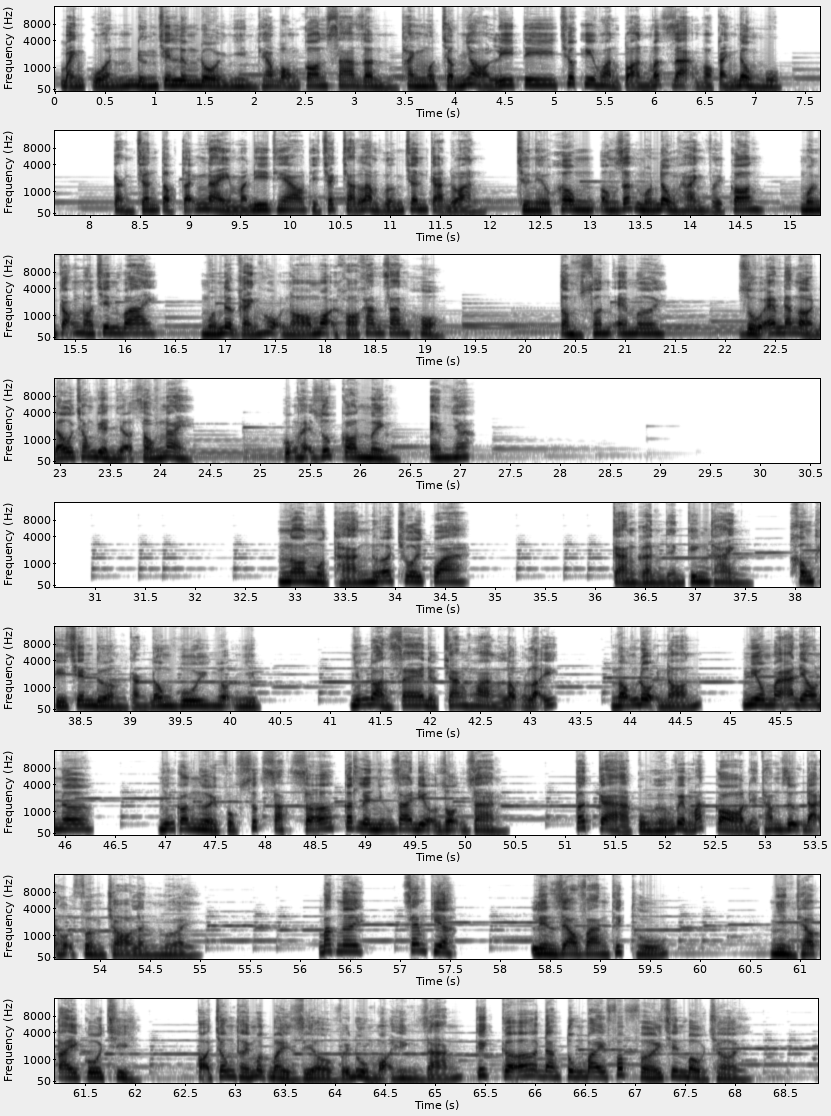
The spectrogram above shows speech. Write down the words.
Bánh cuốn đứng trên lưng đồi nhìn theo bóng con xa dần thành một chấm nhỏ li ti trước khi hoàn toàn mất dạng vào cánh đồng mục. Cẳng chân tập tễnh này mà đi theo thì chắc chắn làm vướng chân cả đoàn. Chứ nếu không, ông rất muốn đồng hành với con, muốn cõng nó trên vai, muốn được gánh hộ nó mọi khó khăn gian khổ. Tầm Xuân em ơi, dù em đang ở đâu trong biển nhựa sống này, cũng hãy giúp con mình, em nhé. Non một tháng nữa trôi qua. Càng gần đến kinh thành, không khí trên đường càng đông vui nhộn nhịp. Những đoàn xe được trang hoàng lộng lẫy, ngỗng đội nón, miêu mã đeo nơ, những con người phục sức sặc sỡ cất lên những giai điệu rộn ràng. Tất cả cùng hướng về mắt cò để tham dự đại hội phường trò lần 10. Bác ơi, xem kìa! Liên reo vang thích thú. Nhìn theo tay cô chỉ, họ trông thấy một bầy diều với đủ mọi hình dáng, kích cỡ đang tung bay phấp phới trên bầu trời.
